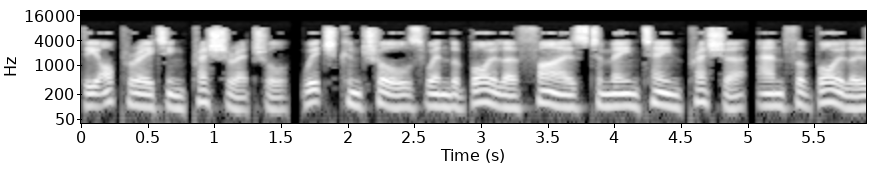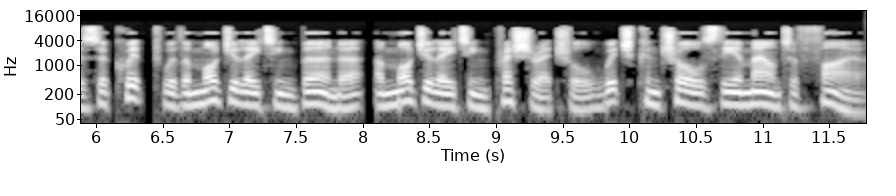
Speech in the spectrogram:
the operating pressuretrol, which controls when the boiler fires to maintain pressure, and for boilers equipped with a modulating burner, a modulating pressuretrol which controls the amount of fire.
